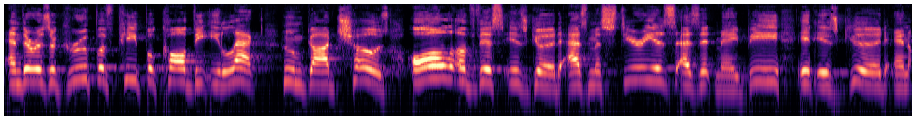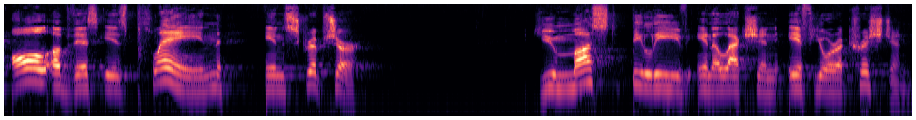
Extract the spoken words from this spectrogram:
And there is a group of people called the elect whom God chose. All of this is good. As mysterious as it may be, it is good. And all of this is plain in Scripture. You must believe in election if you're a Christian.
